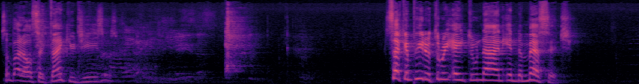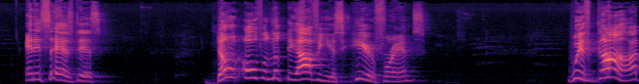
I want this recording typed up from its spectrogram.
Somebody else say, Thank you, Jesus. 2 Peter 3 8 through 9 in the message. And it says this Don't overlook the obvious here, friends. With God,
